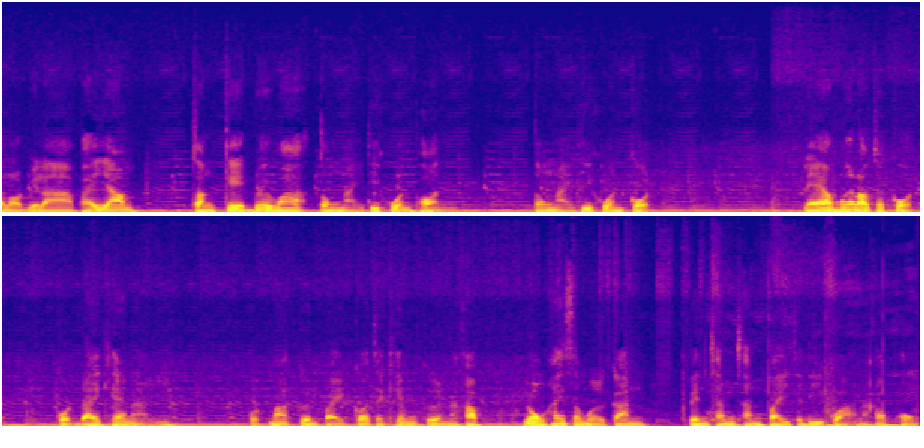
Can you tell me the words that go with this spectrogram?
ตลอดเวลาพยายามสังเกตด้วยว่าตรงไหนที่ควรผ่อน ตรงไหนที่ควรกด แล้วเมื่อเราจะกดกดได้แค่ไหน กดมากเกินไปก็จะเข้มเกินนะครับ ลงให้เสมอกันเป็นชั้นๆไปจะดีกว่านะครับผม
